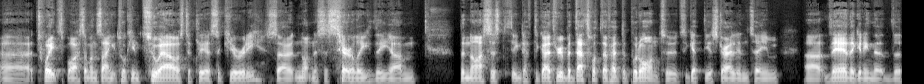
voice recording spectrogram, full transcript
uh, tweets by someone saying it took him two hours to clear security. So not necessarily the um, the nicest thing to have to go through, but that's what they've had to put on to to get the Australian team uh, there. They're getting the the,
